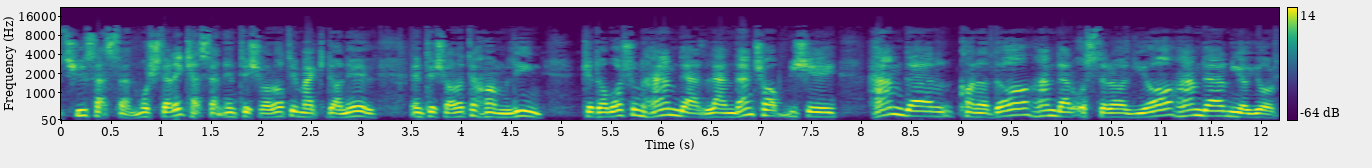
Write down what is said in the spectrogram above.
چیز هستن مشترک هستن. انتشارات مکدانل انتشارات هاملین کتاباشون هم در لندن چاپ میشه هم در کانادا هم در استرالیا هم در نیویورک.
